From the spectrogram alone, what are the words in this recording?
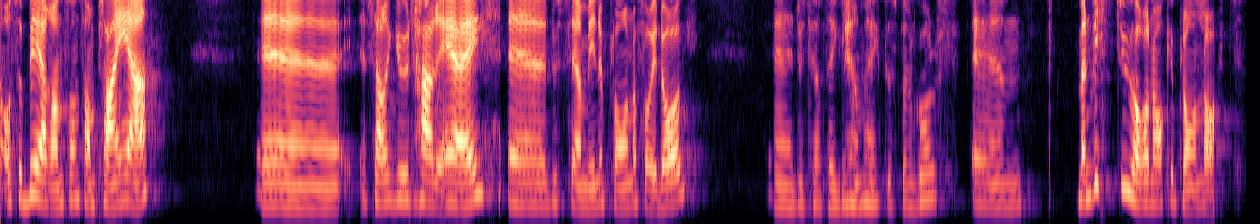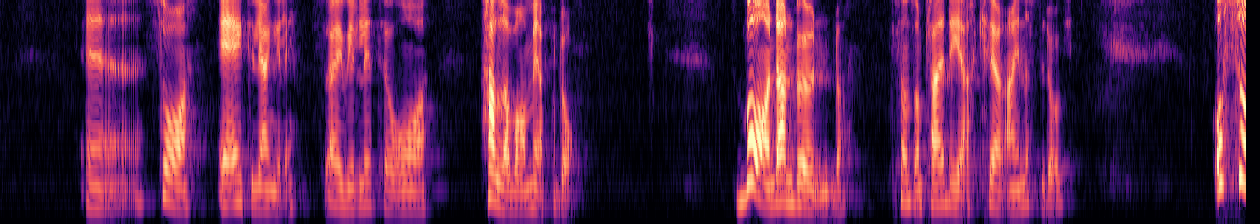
og så ber han sånn som han pleier. Eh, kjære Gud, her er jeg. Eh, du ser mine planer for i dag. Eh, du ser at jeg gleder meg til å spille golf. Eh, men hvis du har noe planlagt, eh, så er jeg tilgjengelig. Så er jeg villig til å heller være med på det. Så ba han den bønnen, da, sånn som han pleide å gjøre hver eneste dag. Og så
